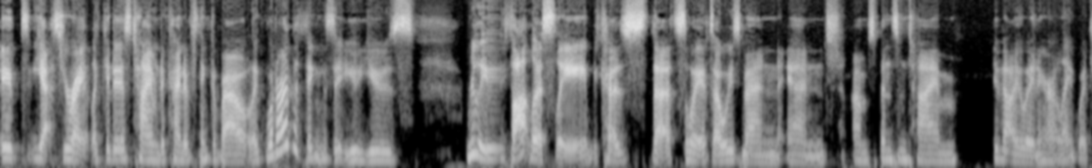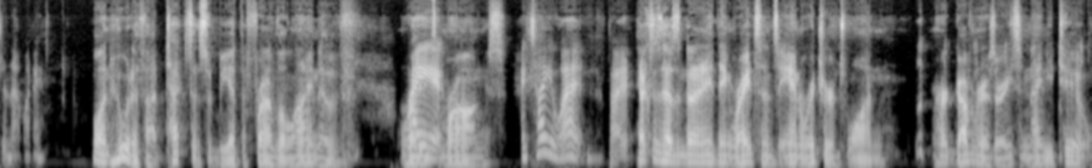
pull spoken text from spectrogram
it's yes you're right like it is time to kind of think about like what are the things that you use really thoughtlessly because that's the way it's always been and um, spend some time evaluating our language in that way Well, and who would have thought Texas would be at the front of the line of righting I- some wrongs? i tell you what but Texas hasn't done anything right since Ann Richards won her governor's race in '92.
